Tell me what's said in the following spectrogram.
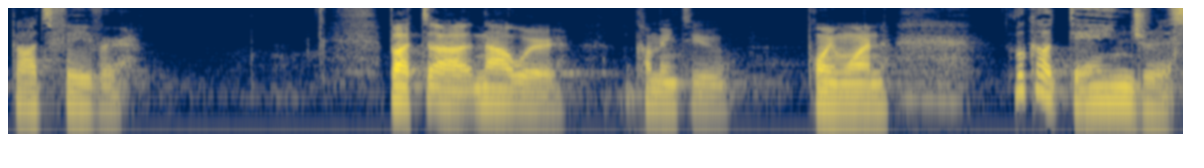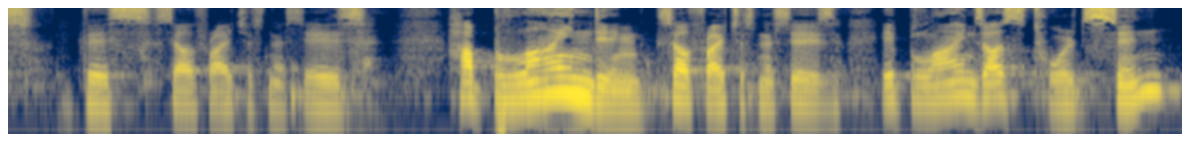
God's favor. But uh, now we're coming to point one. Look how dangerous this self righteousness is. How blinding self righteousness is. It blinds us towards sin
